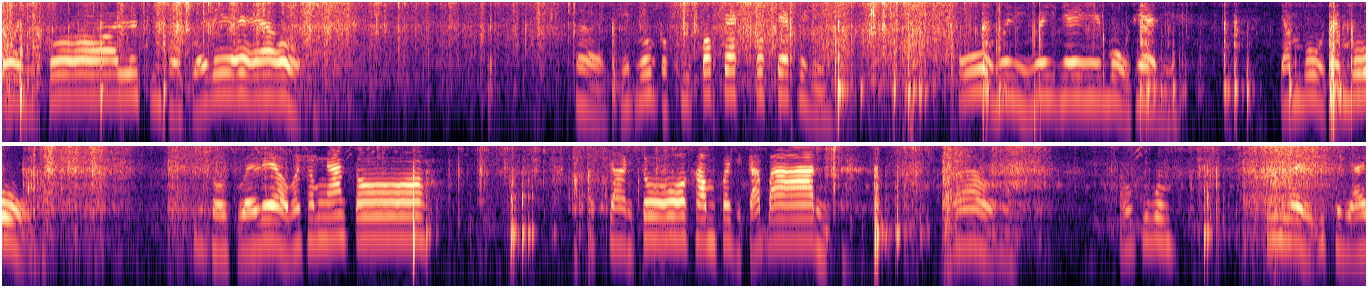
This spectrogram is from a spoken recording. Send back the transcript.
ต่ออีกก่อนแล้วกินข้าวสวยแล้ว เออเก็บลงกับคูก็แป๊กก็แป๊กเลยดิโอ้ไม่นี่ไม่ใช่โบแท้ดิจัมโบ้จัมโบ้นี่เขาสวยแล้วมาทำงานต่อจ้างต่อคำก็จะกลับบ้านอ้าวเขาคือว่านี่ไงอีกขยาย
